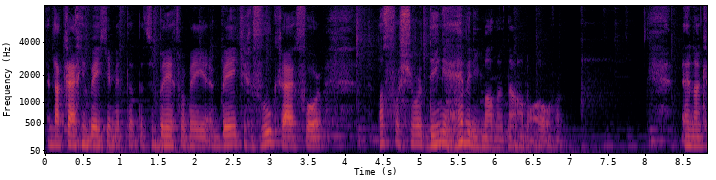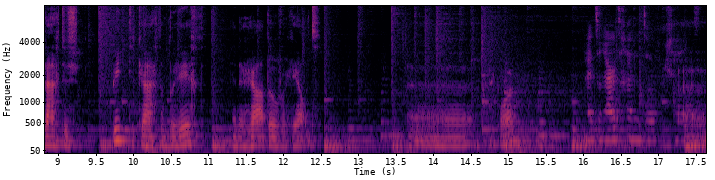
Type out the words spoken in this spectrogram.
En dan krijg je een beetje, met, dat, dat is een bericht waarmee je een beetje gevoel krijgt voor... Wat voor soort dingen hebben die mannen het nou allemaal over? En dan krijgt dus Piet die krijgt een bericht en dat gaat over geld. Kijk hoor. Uiteraard gaat het over geld. Eh,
